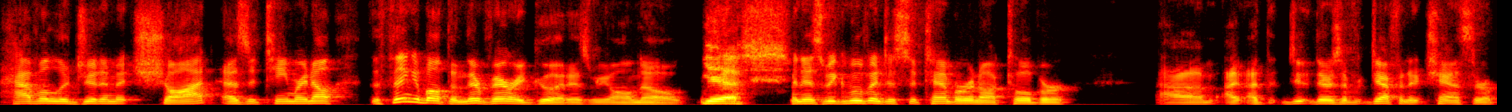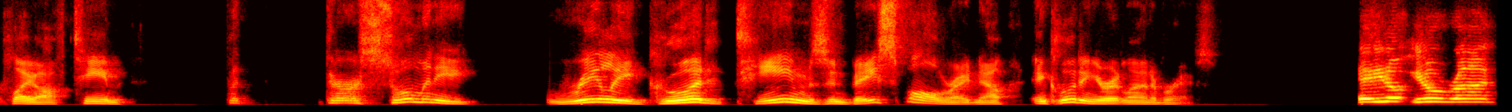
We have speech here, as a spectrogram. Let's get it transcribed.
have a legitimate shot as a team right now? The thing about them, they're very good, as we all know. Yes. And as we move into September and October, um, I, I, there's a definite chance they're a playoff team. But there are so many really good teams in baseball right now, including your Atlanta Braves. Yeah, you know, you know, Ron,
